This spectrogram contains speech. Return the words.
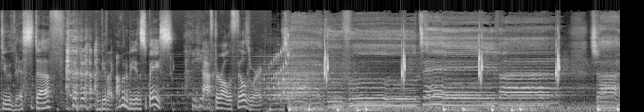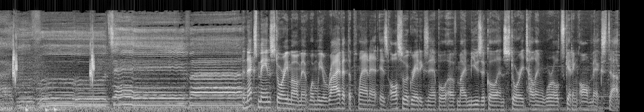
do this stuff and be like, I'm gonna be in space yeah. after all of Phil's work. Next main story moment when we arrive at the planet is also a great example of my musical and storytelling worlds getting all mixed up.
